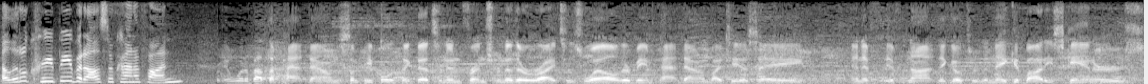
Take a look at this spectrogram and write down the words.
a little creepy, but also kind of fun. And what about the pat downs? Some people think that's an infringement of their rights as well. They're being pat down by TSA, and if, if not, they go through the naked body scanners.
